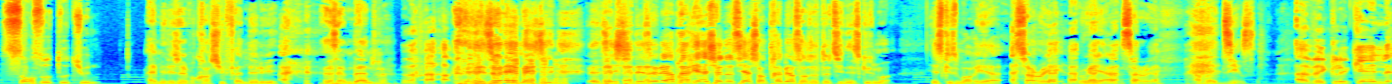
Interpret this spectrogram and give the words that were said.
sans autotune? Eh, mais les gens ils vont croire que je suis fan de lui. Zamdan, frère. désolé, mais je, je suis désolé. Après, Ria Chan aussi, elle chante très bien sans autotune, excuse-moi. Excuse-moi, Ria. Sorry, Ria, sorry. About this. Avec lequel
